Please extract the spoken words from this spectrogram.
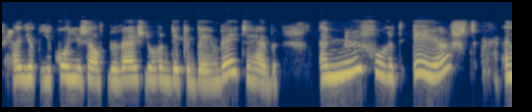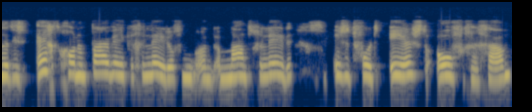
en je, je kon jezelf bewijzen door een dikke BMW te hebben. En nu voor het eerst, en dat is echt gewoon een paar weken geleden of een, een maand geleden, is het voor het eerst overgegaan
